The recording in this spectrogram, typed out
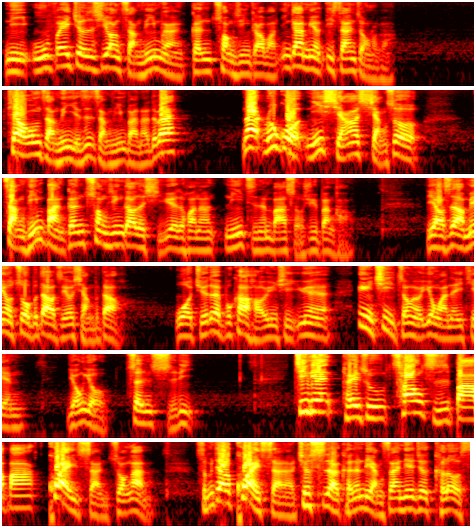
你无非就是希望涨停板跟创新高吧，应该没有第三种了吧？跳空涨停也是涨停板的，对不对？那如果你想要享受涨停板跟创新高的喜悦的话呢，你只能把手续办好。李老师啊，没有做不到，只有想不到。我绝对不靠好运气，因为运气总有用完的一天，拥有真实力。今天推出超值八八快闪专案，什么叫快闪啊？就是啊，可能两三天就 close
